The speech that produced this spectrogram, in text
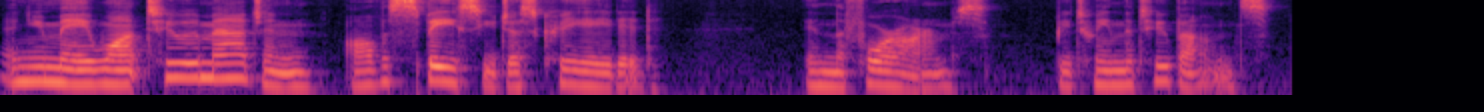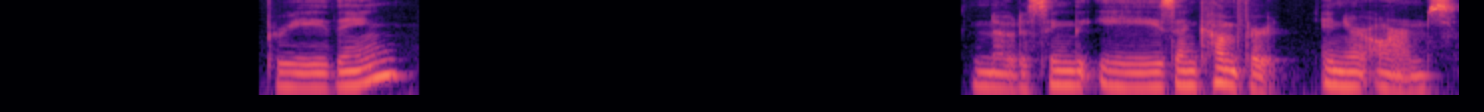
And you may want to imagine all the space you just created in the forearms between the two bones breathing, noticing the ease and comfort in your arms.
